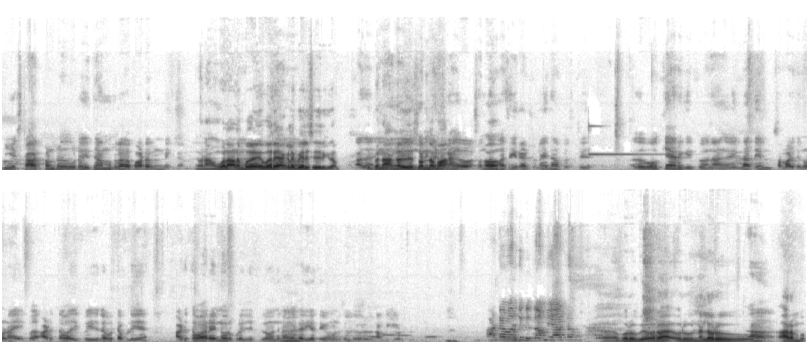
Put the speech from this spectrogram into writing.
நீங்க ஸ்டார்ட் பண்றது கூட இதுதான் முதலாவது பாடல்னு நினைக்கிறேன். நான் உங்களாலும் வேற ஆக்களை வேலை செய்திருக்கிறோம். இப்ப நாங்கள் சொந்தமா- சொந்தமா செய்யறோம்னு சொன்னா இதான் ஃபர்ஸ்ட் அது ஓகே இருக்கு. இப்போ நாங்க எல்லாத்தையும் சமாளிக்கணும்னா இப்போ அடுத்த இப்போ இதுல விட்டப்படியே அடுத்த வாரம் இன்னொரு ப்ராஜெக்ட்ல வந்து நாங்க சரியா செய்வோம்னு சொல்லி ஒரு நம்பிக்கை இருக்கோம் அப்புறம் ஒரு ஒரு- ஒரு நல்ல ஒரு ஆரம்பம்.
